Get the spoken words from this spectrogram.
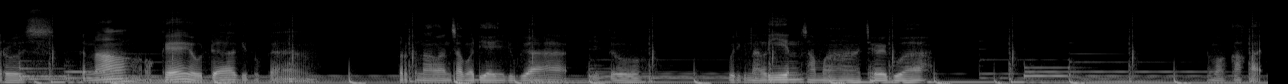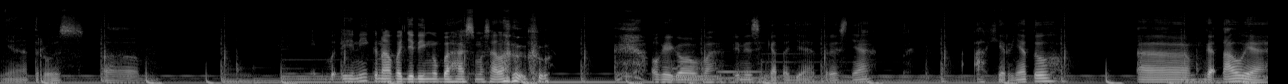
terus kenal oke okay, ya udah gitu kan. Perkenalan sama dia juga gitu. Gue dikenalin sama cewek gue sama kakaknya terus um, ini kenapa jadi ngebahas masa lalu gue oke gak apa-apa. Ini singkat aja. Terusnya akhirnya tuh nggak um, tahu ya.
